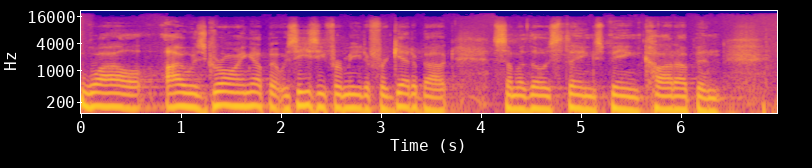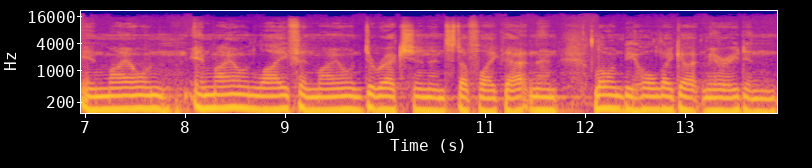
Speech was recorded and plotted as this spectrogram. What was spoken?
while I was growing up, it was easy for me to forget about some of those things being caught up in in my own in my own life and my own direction and stuff like that. And then lo and behold, I got married and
